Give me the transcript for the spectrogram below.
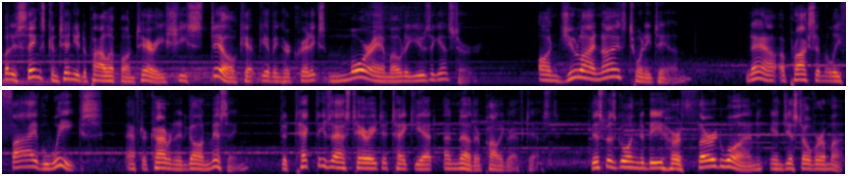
But as things continued to pile up on Terri, she still kept giving her critics more ammo to use against her. On July 9th, 2010, now approximately five weeks after Kyron had gone missing, detectives asked Terri to take yet another polygraph test. This was going to be her third one in just over a month.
